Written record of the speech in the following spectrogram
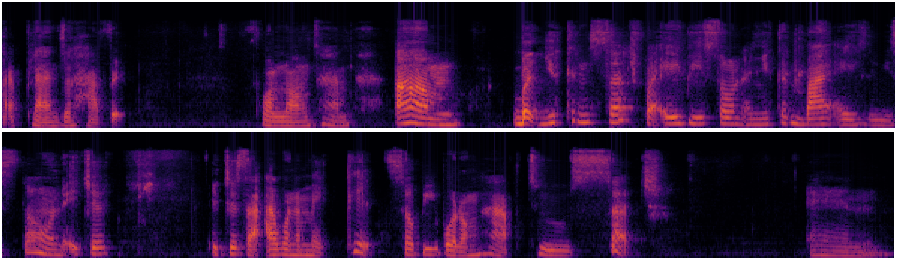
I plan to have it for a long time. Um, but you can search for AB stone and you can buy AB stone. It just it's just that I want to make kits so people don't have to search. And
